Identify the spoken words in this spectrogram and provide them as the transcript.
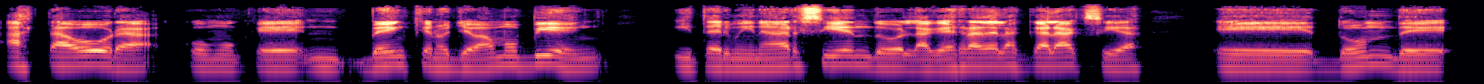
hasta ahora como que ven que nos llevamos bien y terminar siendo la guerra de las galaxias eh, donde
